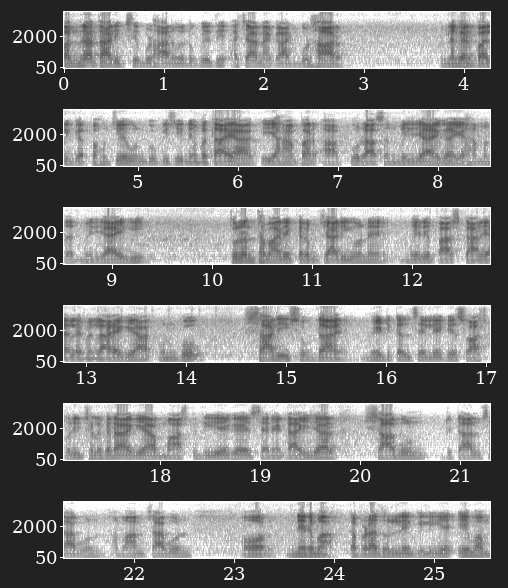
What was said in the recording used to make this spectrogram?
पंद्रह तारीख से बुढ़ार में रुके थे। अचानक आज बुढ़ार नगर पालिका पहुँचे उनको किसी ने बताया कि यहाँ पर आपको राशन मिल जाएगा यहाँ मदद मिल जाएगी। तुरंत हमारे कर्मचारियों ने मेरे पास कार्यालय में लाया गया। उनको सारी सुविधाएँ मेडिकल से लेके स्वास्थ्य परीक्षण कराया गया मास्क दिए गए सैनिटाइजर साबुन, डिटाल साबुन, हमाम साबुन और निरमा कपड़ा धुलने के लिए एवं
